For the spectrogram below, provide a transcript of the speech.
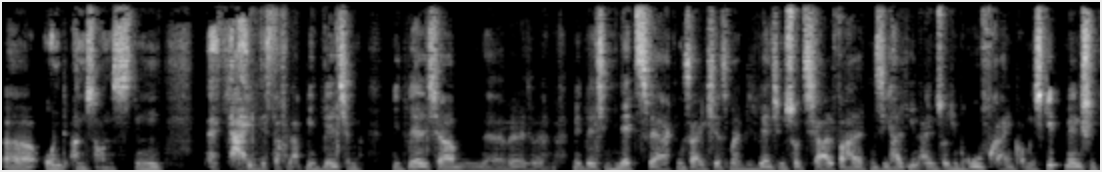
Äh, und ansonsten äh, ja, hängt es davon ab, mit welchem mit welcher, äh, mit welchen Netzwerken, sage ich jetzt mal, mit welchem Sozialverhalten sie halt in einen solchen Beruf reinkommen. Es gibt Menschen,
